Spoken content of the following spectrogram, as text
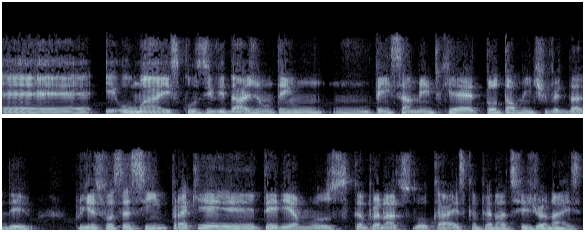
é, uma exclusividade, não tem um, um pensamento que é totalmente verdadeiro. Porque se fosse assim, para que teríamos campeonatos locais, campeonatos regionais?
